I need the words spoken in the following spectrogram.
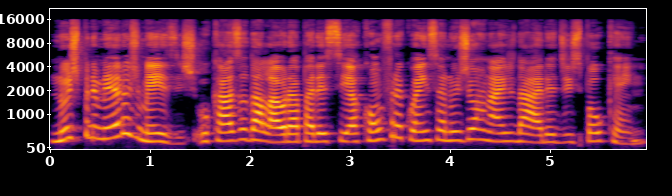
Nos primeiros meses, o caso da Laura aparecia com frequência nos jornais da área de Spokane,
